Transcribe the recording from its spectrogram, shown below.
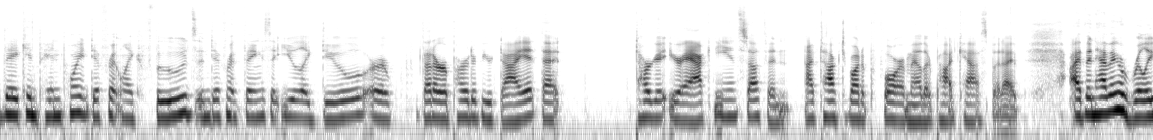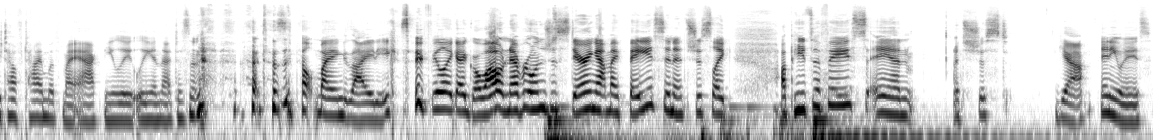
they can pinpoint different like foods and different things that you like do or that are a part of your diet that target your acne and stuff and I've talked about it before in my other podcast but I've I've been having a really tough time with my acne lately and that doesn't that doesn't help my anxiety cuz I feel like I go out and everyone's just staring at my face and it's just like a pizza face and it's just yeah. Anyways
